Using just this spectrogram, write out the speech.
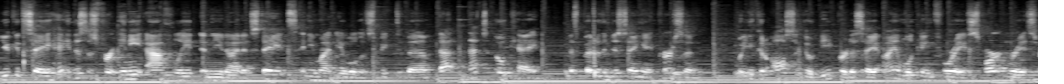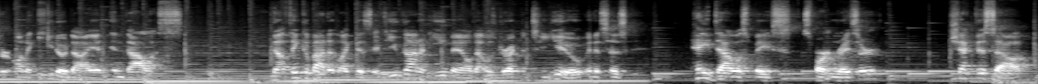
you could say, "Hey, this is for any athlete in the United States," and you might be able to speak to them. That that's okay. That's better than just saying a person. But you could also go deeper to say, "I am looking for a Spartan racer on a keto diet in Dallas." Now, think about it like this if you got an email that was directed to you and it says, Hey, Dallas based Spartan Racer, check this out.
